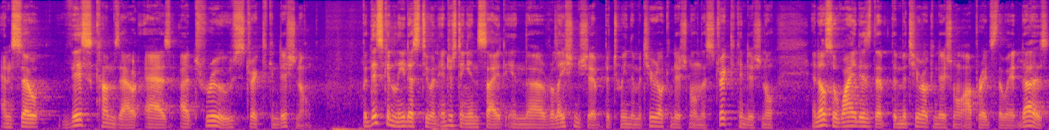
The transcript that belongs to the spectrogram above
And so this comes out as a true strict conditional. But this can lead us to an interesting insight in the relationship between the material conditional and the strict conditional, and also why it is that the material conditional operates the way it does.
